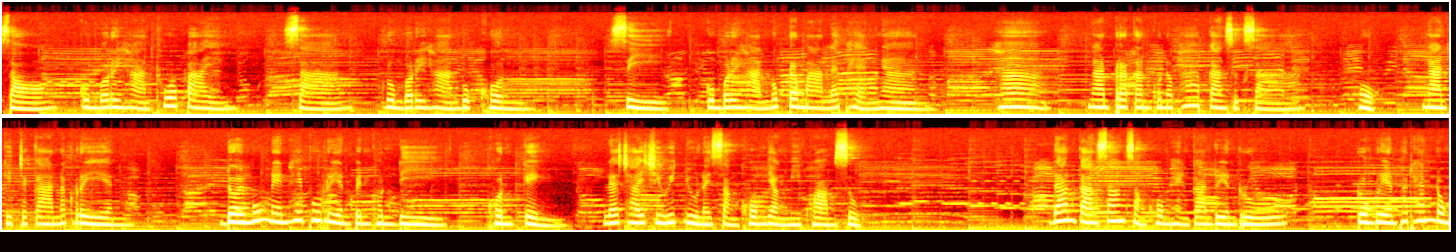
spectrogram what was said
2. กลุ่มบริหารทั่วไป 3. กลุ่มบริหารบุคคล 4. กลุ่มบริหารงบประมาณและแผนงาน 5. งานประกันคุณภาพการศึกษา 6. งานกิจการนักเรียน โดยมุ่งเน้นให้ผู้เรียนเป็นคนดี คนเก่ง และใช้ชีวิตอยู่ในสังคมอย่างมีความสุข ด้านการสร้างสังคมแห่งการเรียนรู้ โรงเรียนพระแท่นดง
